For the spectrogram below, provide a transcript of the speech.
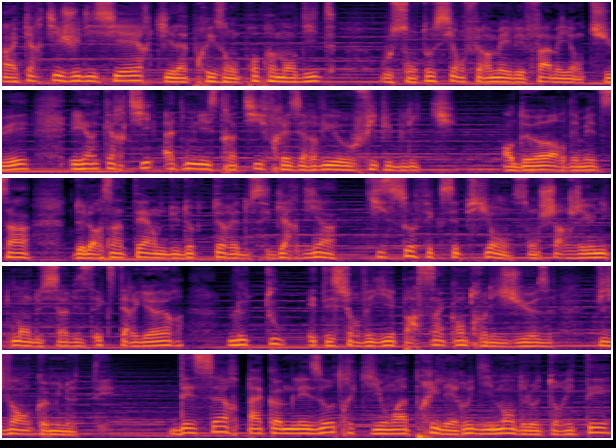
Un quartier judiciaire qui est la prison proprement dite, où sont aussi enfermées les femmes ayant tué, et un quartier administratif réservé aux filles publiques. En dehors des médecins, de leurs internes, du docteur et de ses gardiens, qui, sauf exception, sont chargés uniquement du service extérieur, le tout était surveillé par 50 religieuses vivant en communauté. Des sœurs pas comme les autres qui ont appris les rudiments de l'autorité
